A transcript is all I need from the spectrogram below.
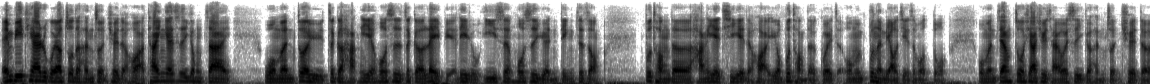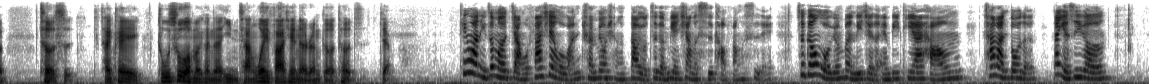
，MBTI 如果要做的很准确的话，它应该是用在。我们对于这个行业或是这个类别，例如医生或是园丁这种不同的行业企业的话，有不同的规则，我们不能了解这么多。我们这样做下去才会是一个很准确的测试，才可以突出我们可能隐藏未发现的人格特质。这样。听完你这么讲，我发现我完全没有想到有这个面向的思考方式。诶，这跟我原本理解的 MBTI 好像差蛮多的。但也是一个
